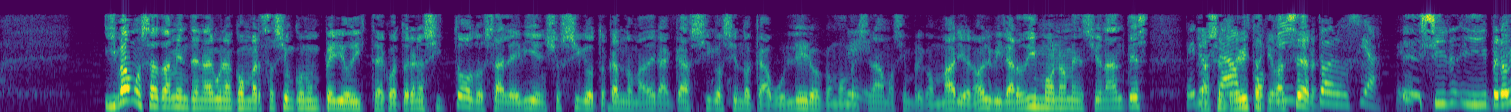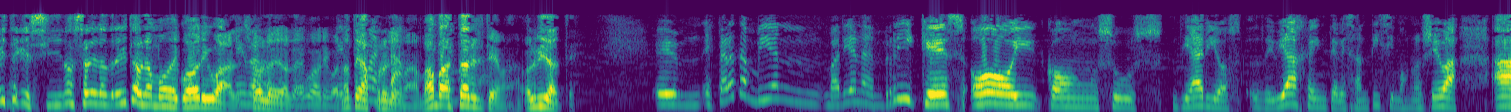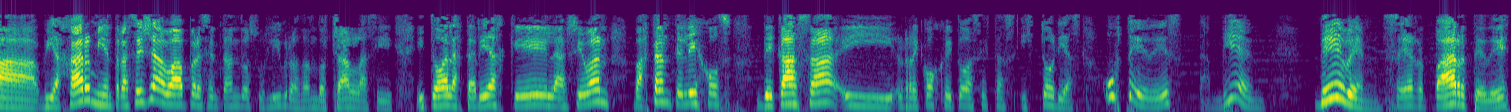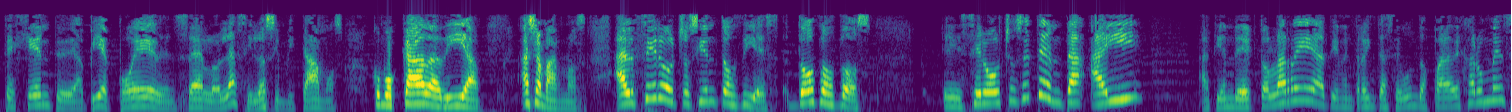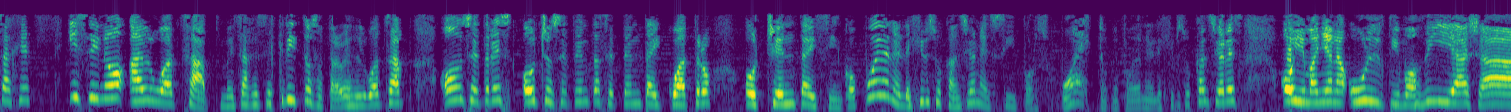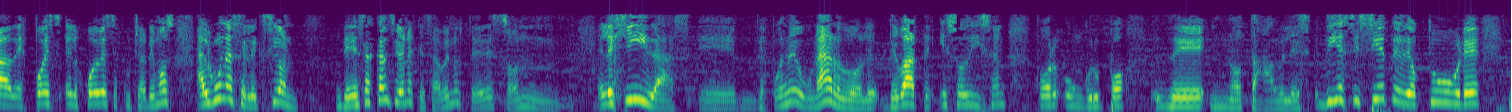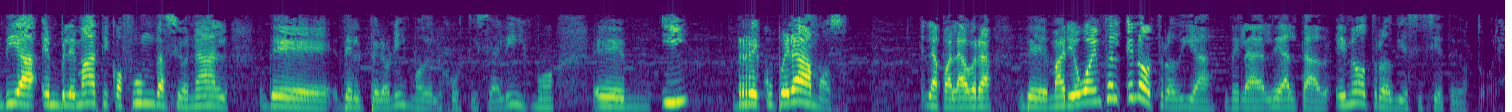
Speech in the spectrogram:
Y vamos a también tener alguna conversación con un periodista ecuatoriano. Si todo sale bien, yo sigo tocando madera acá, sigo siendo cabulero, como Sí. mencionábamos siempre con Mario, ¿no? El bilardismo no menciona antes Pero las entrevistas que va a hacer. Eh, sí, y, pero viste que si no sale la entrevista hablamos de Ecuador igual. Es Yo hablo de Ecuador igual. El No tengas problema. está. Vamos a estar el tema. Olvídate. Eh, estará también Mariana Enríquez hoy con sus diarios de viaje interesantísimos. Nos lleva a viajar mientras ella va presentando sus libros, dando charlas y, y todas las tareas que la llevan bastante lejos de casa y recoge todas estas historias. Ustedes también deben ser parte de este gente de a pie, pueden serlo, las y los invitamos, como cada día, a llamarnos al 0810-222. eh, 0870, ahí atiende Héctor Larrea, tienen 30 segundos para dejar un mensaje, y si no, al WhatsApp, mensajes escritos a través del WhatsApp 1138707485. ¿Pueden elegir sus canciones? Sí, por supuesto que pueden elegir sus canciones. Hoy y mañana, últimos días, ya después el jueves escucharemos alguna selección de esas canciones que saben ustedes son elegidas eh, después de un arduo debate, eso dicen, por un grupo de notables. 17 de octubre, día emblemático, fundacional de- del peronismo, del justicialismo, eh, y recuperamos la palabra de Mario Weinfeld en otro día de la lealtad, en otro 17 de octubre.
